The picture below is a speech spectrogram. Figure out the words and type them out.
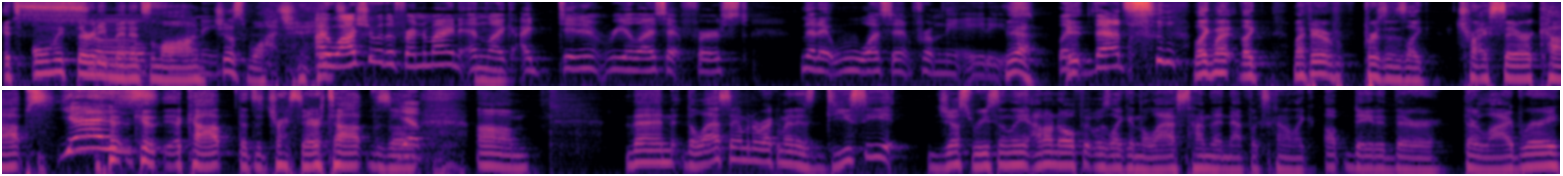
It's only 30 So minutes long. funny. Just watch it. I watched it with a friend of mine, and mm-hmm. like I didn't realize at first that it wasn't from the eighties. Yeah, like it- that's like my like my favorite person is like Triceratops. Yes. a cop that's a triceratops. So, Yep. um, then the last thing I'm going to recommend is DC. Just recently, I don't know if it was like in the last time that Netflix kind of like updated their their library,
